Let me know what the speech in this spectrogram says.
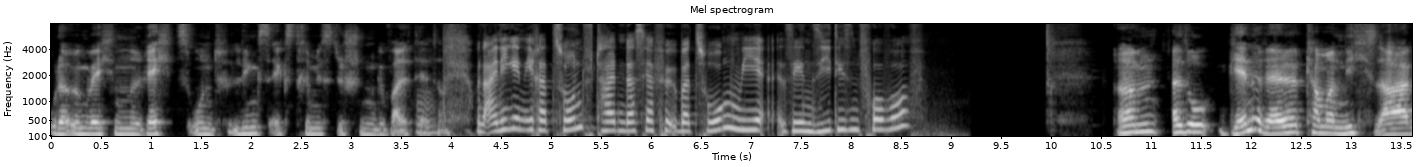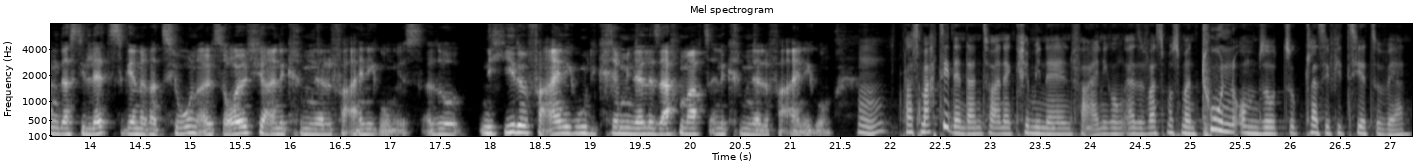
oder irgendwelchen rechts- und linksextremistischen Gewalttätern. Und einige in ihrer Zunft halten das ja für überzogen. Wie sehen Sie diesen Vorwurf? Ähm, also generell kann man nicht sagen, dass die letzte Generation als solche eine kriminelle Vereinigung ist. Also nicht jede Vereinigung, die kriminelle Sachen macht, ist eine kriminelle Vereinigung. Hm. Was macht sie denn dann zu einer kriminellen Vereinigung? Also was muss man tun, um so zu klassifiziert zu werden?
